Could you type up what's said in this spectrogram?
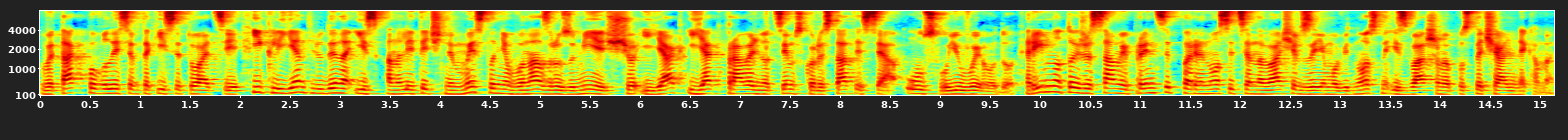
ви так повелися в такій ситуації, і клієнт, людина із аналітичним мисленням, вона зрозуміє, що і як, і як правильно цим скористатися у свою вигоду. Рівно той же самий принцип переноситься на ваші взаємовідносини із вашими постачальниками.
